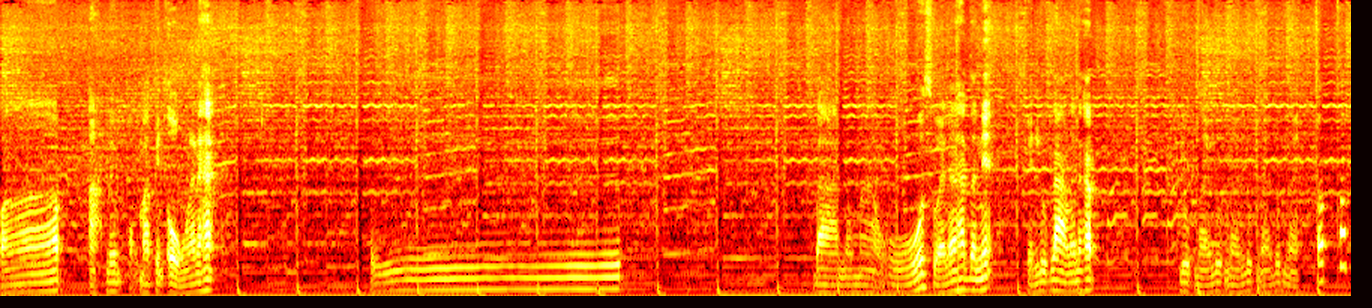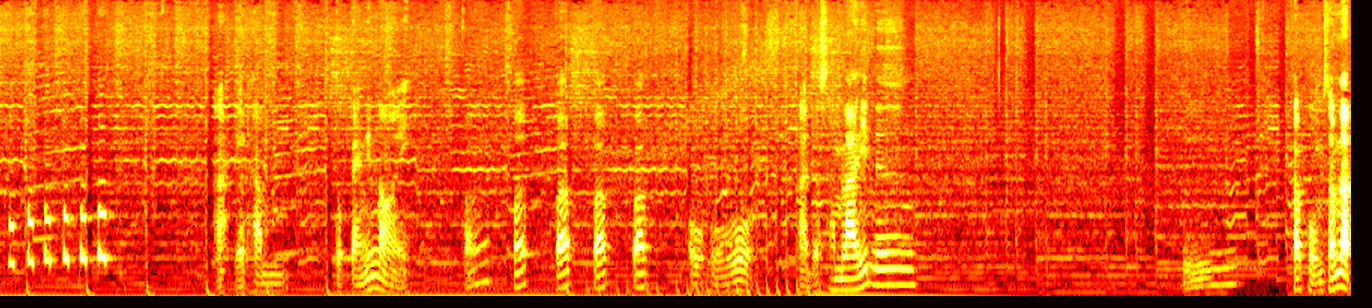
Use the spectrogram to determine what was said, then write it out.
ป๊อปอะเริ่มออกมาเป็นโอ่งแล้วนะฮะบานออกมาโอ้โหสวยแล้วนะครับตอนนี้เป็นรูปร่างแล้วนะครับ รูปไหนรูปไหนรูปไหนรูปไหนปั๊บปั๊บปั๊บปั๊บปั๊บปั๊บปั๊บปั๊บอะเดี๋ยวทำตกแต่งนิดหน่อยปั๊บปั๊บปั๊บปั๊บปั๊บโอ้โหอะเดี๋ยวทำลายนิดนึงปึ๊บครับผมสำหรับ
